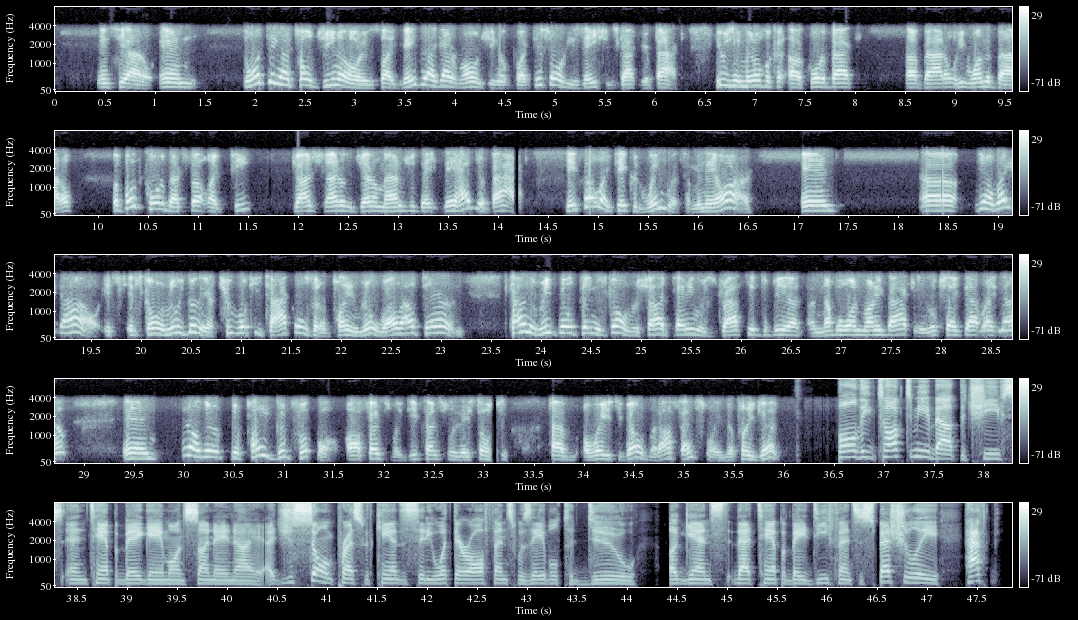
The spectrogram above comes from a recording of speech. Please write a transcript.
in Seattle, and the one thing I told Geno is like maybe I got it wrong, Geno, but this organization's got your back. He was in the middle of a quarterback uh, battle. He won the battle, but both quarterbacks felt like Pete, John Schneider, the general manager, they they had their back. They felt like they could win with him, and they are. And uh, you know, right now it's it's going really good. They have two rookie tackles that are playing real well out there, and kind of the rebuild thing is going. Rashaad Penny was drafted to be a, a number one running back, and he looks like that right now. And you know, they're they're playing good football offensively. Defensively, they still have a ways to go, but offensively, they're pretty good. Baldy, talk to me about the Chiefs and Tampa Bay game on Sunday night. I'm just so impressed with Kansas City, what their offense was able to do against that Tampa Bay defense, especially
